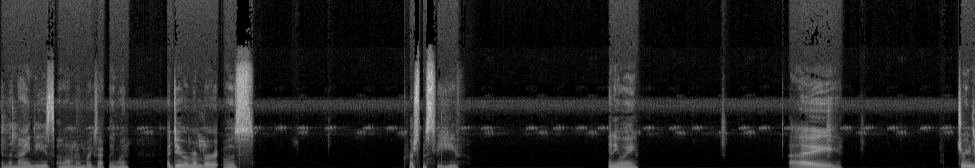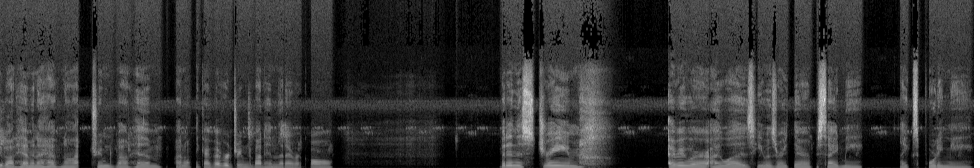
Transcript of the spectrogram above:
in the 90s. I don't remember exactly when. I do remember it was Christmas Eve. Anyway, I dreamed about him, and I have not dreamed about him. I don't think I've ever dreamed about him that I recall. But in this dream, everywhere I was, he was right there beside me, like supporting me.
